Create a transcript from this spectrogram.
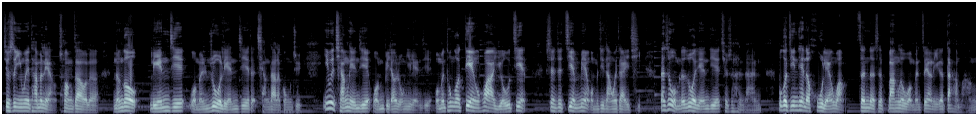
就是因为他们俩创造了能够连接我们弱连接的强大的工具。因为强连接我们比较容易连接，我们通过电话、邮件甚至见面，我们经常会在一起。但是我们的弱连接确实很难。不过今天的互联网真的是帮了我们这样的一个大忙，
